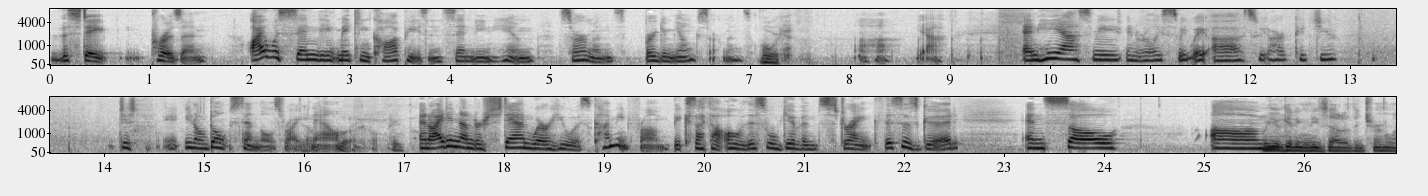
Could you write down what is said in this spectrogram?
the state prison, I was sending, making copies and sending him sermons, Brigham Young sermons. Oh, yeah. uh-huh Yeah. And he asked me in a really sweet way, uh, sweetheart, could you just, you know, don't send those right now. Well, I And I didn't understand where he was coming from because I thought, oh, this will give him strength. This is good. And so, Um, Were you getting these out of the journal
